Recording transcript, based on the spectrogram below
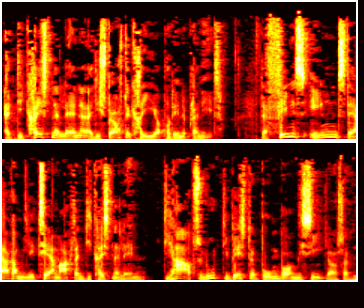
At de kristne lande er de største krigere på denne planet. Der findes ingen stærkere militærmagt end de kristne lande. De har absolut de bedste bomber og missiler osv.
